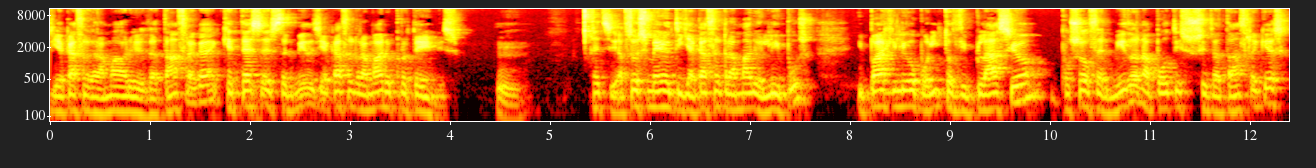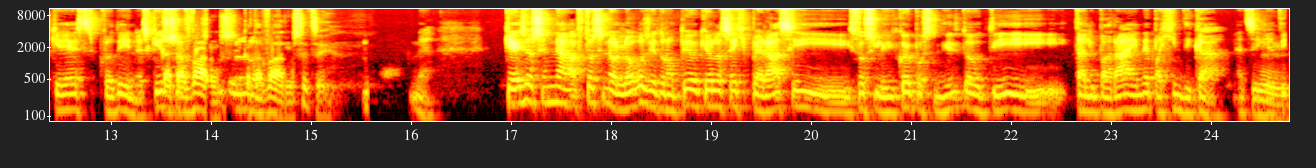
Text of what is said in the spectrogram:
για κάθε γραμμάριο υδατάνθρακα και 4 θερμίδες για κάθε γραμμάριο πρωτεΐνης. Έτσι, αυτό σημαίνει ότι για κάθε γραμμάριο λίπους υπάρχει λίγο πολύ το διπλάσιο ποσό θερμίδων από ό,τι στους υδατάνθρακες και στις πρωτεΐνες. Κατά βάρος, κατά βάρος, έτσι. Ναι. Και ίσως είναι, αυτός είναι ο λόγος για τον οποίο και όλας έχει περάσει στο συλλογικό υποσυνείδητο ότι τα λιπαρά είναι παχυντικά. Έτσι, mm. Γιατί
